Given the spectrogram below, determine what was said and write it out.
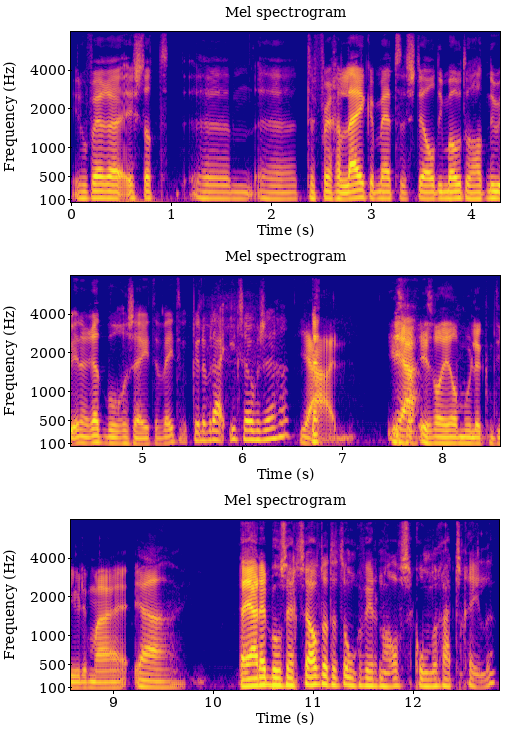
in hoeverre is dat uh, uh, te vergelijken met, stel die motor had nu in een Red Bull gezeten. Weten, kunnen we daar iets over zeggen? Ja, is, ja. Wel, is wel heel moeilijk natuurlijk. Maar ja... Nou ja, Red Bull zegt zelf dat het ongeveer een half seconde gaat schelen.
